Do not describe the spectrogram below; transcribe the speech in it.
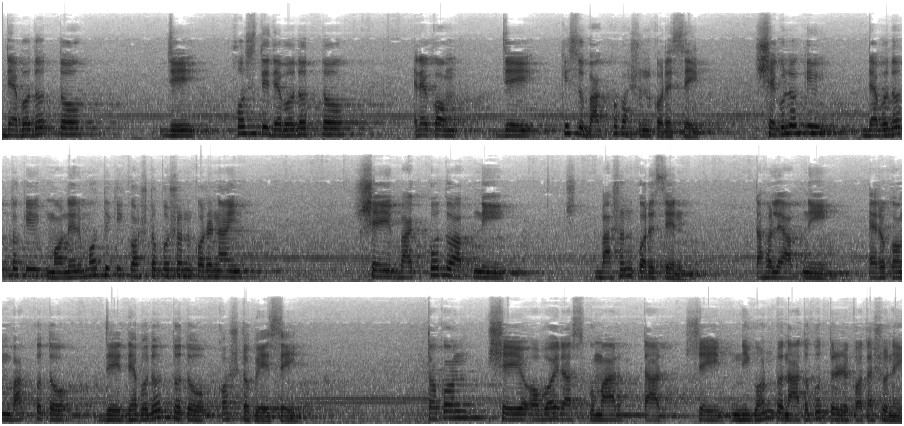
দেবদত্ত, যে, হস্তি দেবদত্ত, এরকম যে কিছু বাক্য ভাষণ করেছে, সেগুলো কি দেবদত্ত কি মনের মধ্যে কি কষ্ট পোষণ করে নাই? সেই বাক্য তো আপনি ভাষণ করেছেন, তাহলে আপনি এরকম বাক্য তো যে দেবদত্ত তো কষ্ট পেয়েছে। তখন সেই অভয় রাজকুমার তার সেই নিগণ্ড নাতপুত্রের কথা শুনে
